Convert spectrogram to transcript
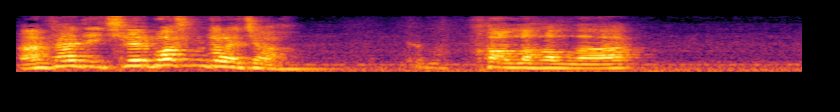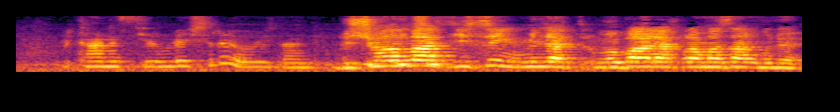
Hanımefendi içleri boş mu duracak? Tamam. Allah Allah. Bir tanesi 25 lira ya, o yüzden. Bir şey olmaz yesin millet mübarek Ramazan günü.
